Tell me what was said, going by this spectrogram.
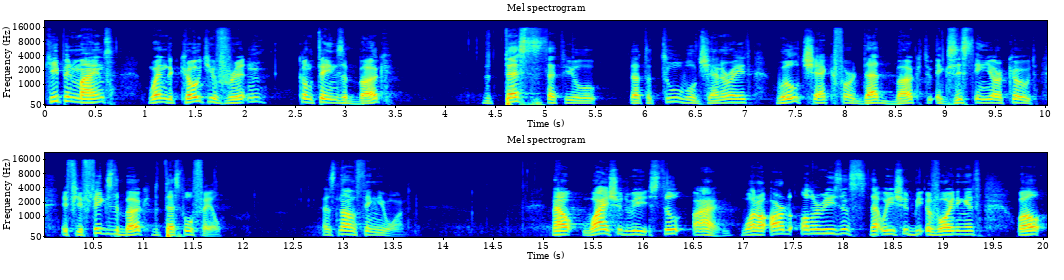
keep in mind, when the code you've written contains a bug, the tests that, you that the tool will generate will check for that bug to exist in your code. If you fix the bug, the test will fail. That's not a thing you want. Now, why should we still, uh, what are other reasons that we should be avoiding it? Well,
